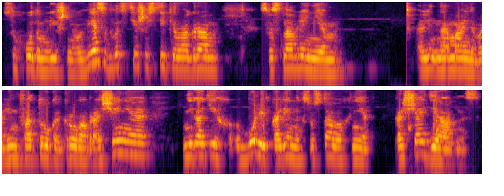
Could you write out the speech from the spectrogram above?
с уходом лишнего веса 26 килограмм, с восстановлением нормального лимфотока и кровообращения, никаких болей в коленных суставах нет. Прощай диагноз.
